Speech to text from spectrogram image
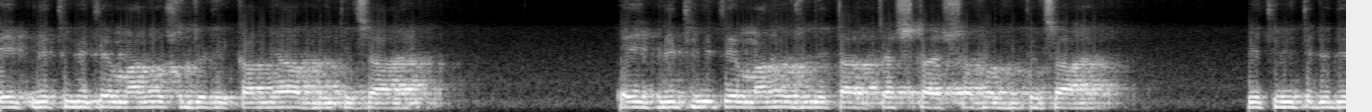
এই পৃথিবীতে মানুষ যদি কামিয়াব হতে চায়, এই পৃথিবীতে মানুষ যদি তার চেষ্টায় সফল হতে চায়, পৃথিবীতে যদি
